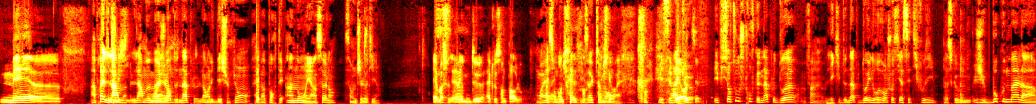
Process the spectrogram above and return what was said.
Mais euh, Après, l'arme, l'arme Ouais. majeure de Naples, là en Ligue des Champions, elle va porter un nom et un seul, hein. C'est Ancelotti. hein. et moi je dirais même deux avec le San Paolo. Ouais, sans doute. Exactement, ouais. Mais c'est vrai que, et puis surtout, je trouve que Naples doit, enfin, l'équipe de Naples doit une revanche aussi à cette tifosi. Parce que j'ai eu beaucoup de mal à,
